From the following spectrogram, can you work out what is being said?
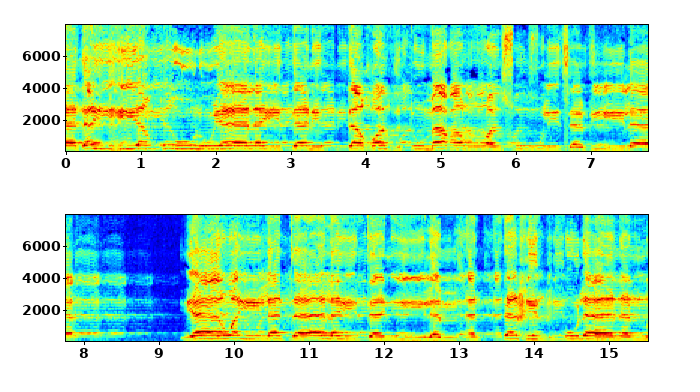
يديه يقول يا ليتني اتخذت مع الرسول سبيلا. يا ويلتى ليتني لم أتخذ فلانا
